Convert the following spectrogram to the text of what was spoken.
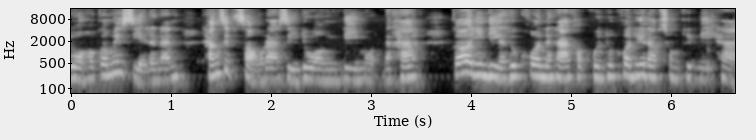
ดวงเขาก็ไม่เสียดังนั้น ทั้ง 12 ราศีดวงดีหมดนะคะ ก็ยินดีกับทุกคนนะคะ ขอบคุณทุกคนที่รับชมคลิปนี้ค่ะ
